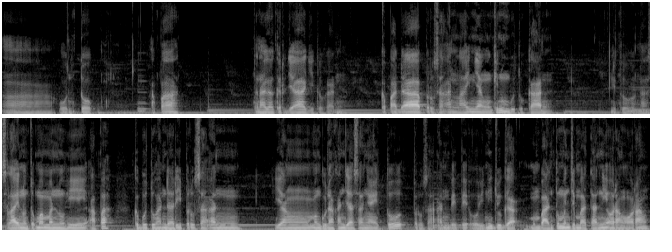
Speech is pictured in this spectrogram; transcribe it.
eh, untuk apa tenaga kerja gitu kan kepada perusahaan lain yang mungkin membutuhkan gitu. Nah, selain untuk memenuhi apa kebutuhan dari perusahaan yang menggunakan jasanya itu, perusahaan BPO ini juga membantu menjembatani orang-orang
